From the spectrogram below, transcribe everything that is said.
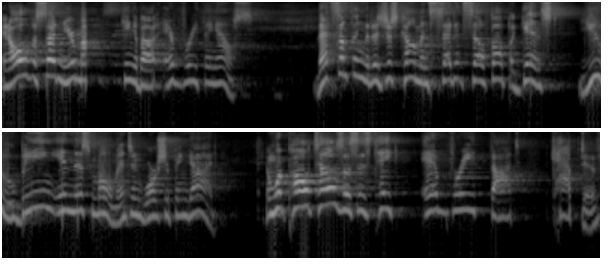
and all of a sudden your mind is thinking about everything else, that's something that has just come and set itself up against you being in this moment and worshiping God. And what Paul tells us is take every thought captive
